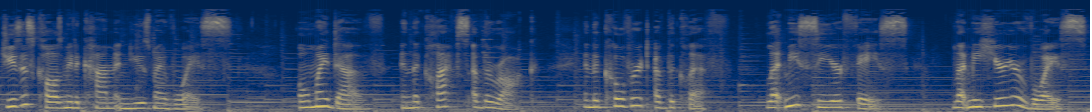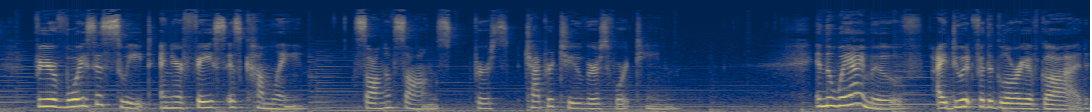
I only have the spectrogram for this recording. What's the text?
Jesus calls me to come and use my voice. O my dove, in the clefts of the rock, in the covert of the cliff, let me see your face. Let me hear your voice, for your voice is sweet and your face is comely. Song of Songs, verse chapter 2 verse 14. In the way I move, I do it for the glory of God.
